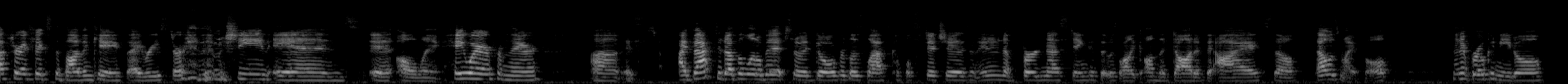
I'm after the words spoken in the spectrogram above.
after I fixed the bobbin case, I restarted the machine and it all went haywire from there. Um, it's I backed it up a little bit so it'd go over those last couple stitches and it ended up bird nesting because it was like on the dot of the eye, so that was my fault. Then it broke a needle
